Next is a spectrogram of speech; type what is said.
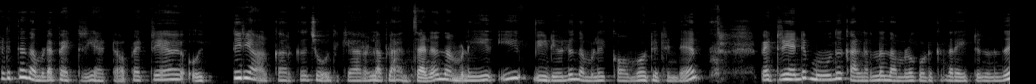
അടുത്ത നമ്മുടെ പെട്രിയ കേട്ടോ. പെട്രിയ ഒത്തിരി ആൾക്കാർക്ക് ചോദിക്കാറുള്ള പ്ലാന്റ്സാണ് നമ്മൾ ഈ ഈ വീഡിയോയിൽ നമ്മൾ ഈ കോംബോ ഇട്ടിട്ടുണ്ട്. പെട്രിയാന്റെ മൂന്ന് കളറിന് നമ്മൾ കൊടുക്കുന്ന റേറ്റ് എന്നത്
